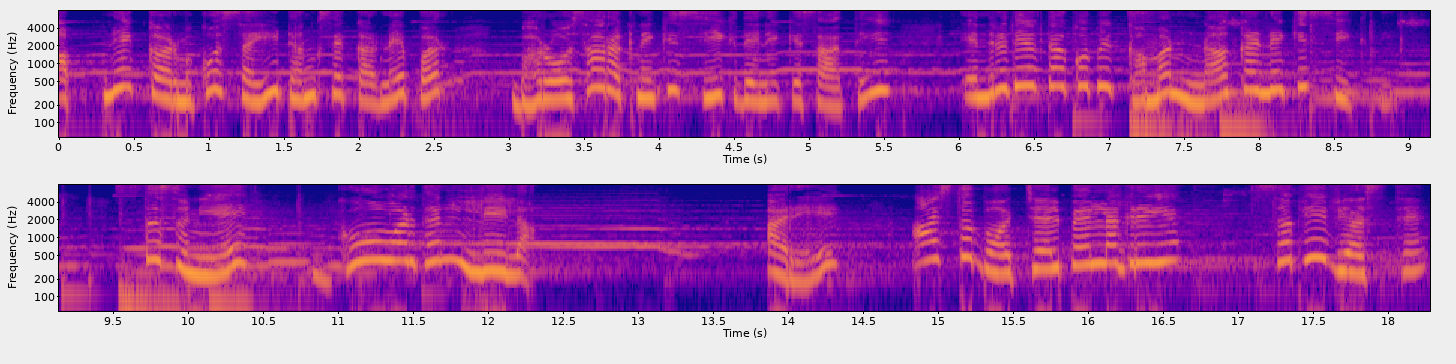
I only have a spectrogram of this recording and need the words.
अपने कर्म को सही ढंग से करने पर भरोसा रखने की सीख देने के साथ ही इंद्र देवता को भी घमंड न करने की सीख दी। तो सुनिए गोवर्धन लीला। अरे, आज तो बहुत चहल पहल लग रही है। सभी व्यस्त हैं।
